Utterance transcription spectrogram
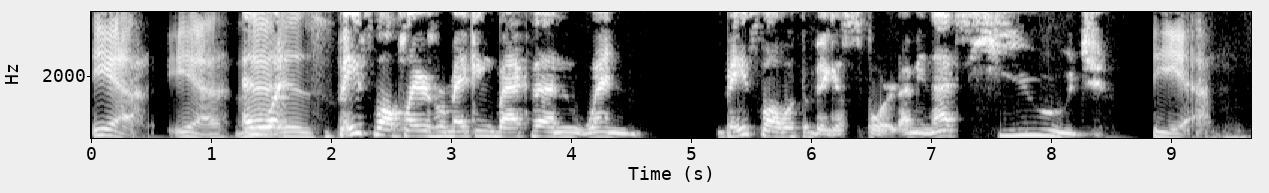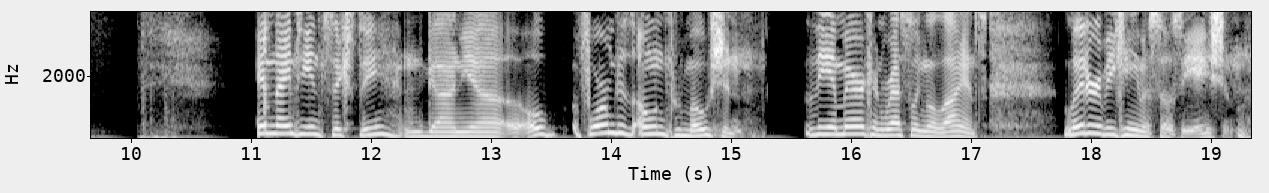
Yeah, yeah. and what is baseball players were making back then when baseball was the biggest sport. I mean, that's huge. Yeah. In 1960, Gagne uh, formed his own promotion, the American Wrestling Alliance. Later, it became association.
